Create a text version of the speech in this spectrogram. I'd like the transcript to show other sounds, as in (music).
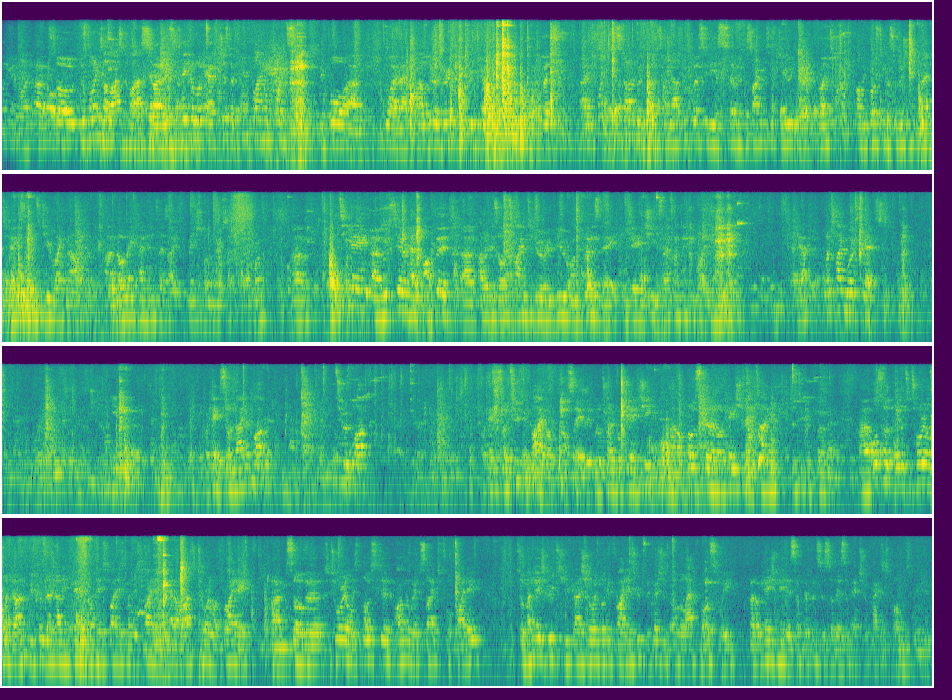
Morning. Uh, so this morning's our last class. Uh, let's take a look at just a few final points before um, before I wrap. I'll do a very quick review, but I just wanted to start with uh, some announcements. Firstly, the seventh assignment is due at the front. I'll be posting the solution for that today, so it's due right now. Uh, no late hand-ins, as I mentioned on the website for that one. Um, TA uh, Mutsir had offered um, out of his own time to do a review on Thursday in JHE. Is that something people are interested in? Yeah? What time works best? Okay, so 9 o'clock, 2 o'clock. Okay, so 2 to 5, I'll, I'll say. We'll try to book JHE. I'll post the location and the time just to confirm that. Uh, also, all the tutorials are done because they're done in pairs, Mondays, Fridays, Mondays, Fridays. We had our last tutorial on Friday. Um, so the tutorial is posted on the website for Friday. So Monday's groups, you guys should always look at Friday's groups. The questions overlap mostly, but occasionally there's some differences, so there's some extra practice problems for you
